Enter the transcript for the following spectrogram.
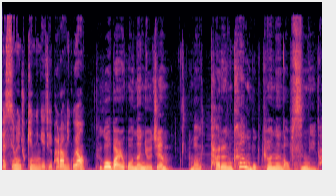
했으면 좋겠는 게 제 바람이고요. 그거 말고는 요즘 막 다른 큰 목표는 없습니다.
